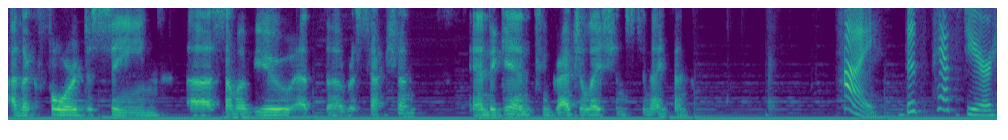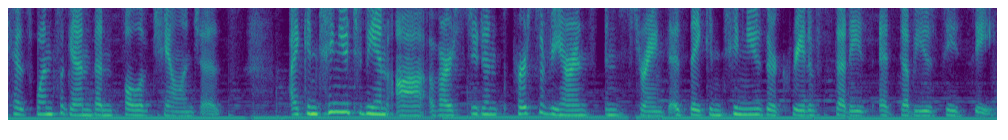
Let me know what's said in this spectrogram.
I look forward to seeing uh, some of you at the reception. And again, congratulations to Nathan. Hi, this past year has once again been full of challenges. I continue to be in awe of our students' perseverance and strength as they continue their creative studies at WCC,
